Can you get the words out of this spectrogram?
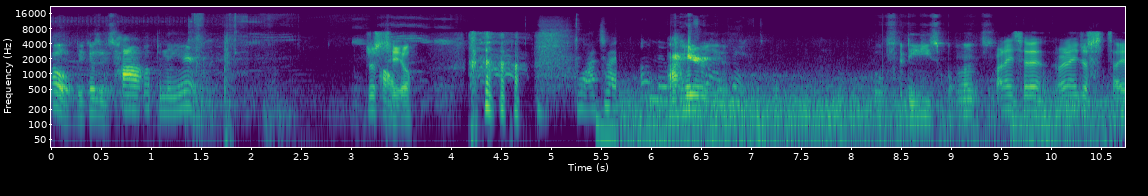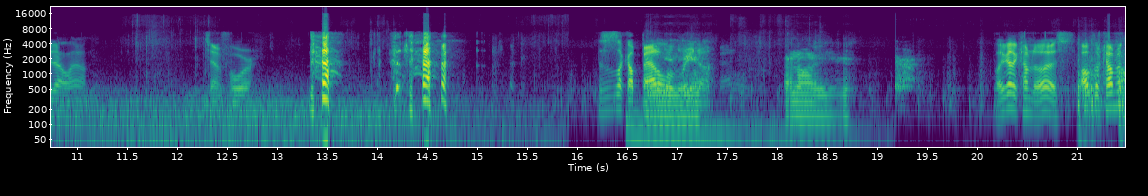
Oh, because it's high up in the air. Just Oh. heal. Watch my. I hear you. Go for these blunts. Why didn't he say that? Why didn't he just say it out loud? 10 4. this is like a battle arena. They're not in here. They gotta come to us. Oh, they're coming.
